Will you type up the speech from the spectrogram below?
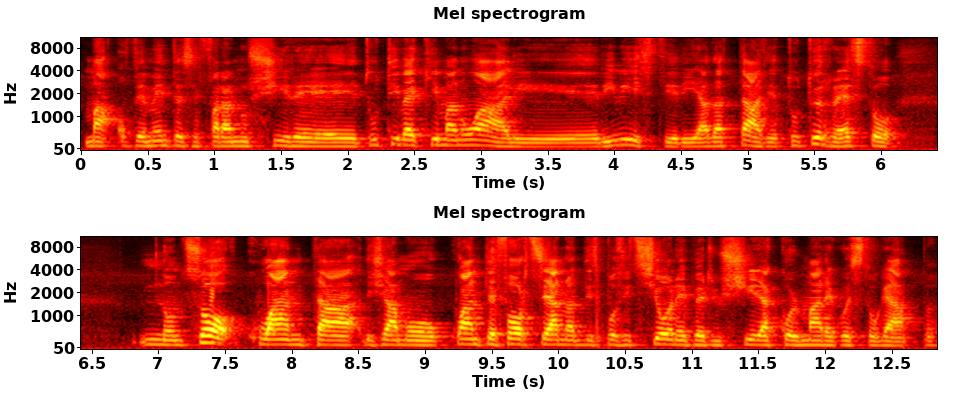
ma ovviamente se faranno uscire tutti i vecchi manuali rivisti, riadattati e tutto il resto, non so quanta, diciamo, quante forze hanno a disposizione per riuscire a colmare questo gap.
